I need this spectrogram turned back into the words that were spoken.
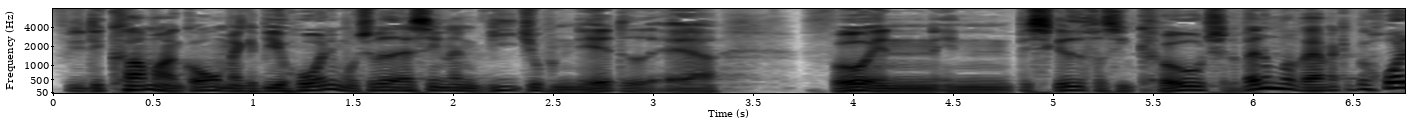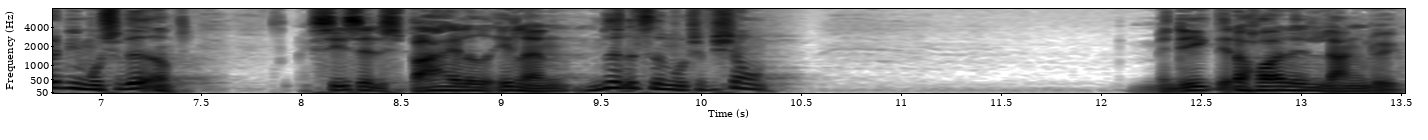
Fordi det kommer og går. Man kan blive hurtigt motiveret af at se en video på nettet, af at få en, en besked fra sin coach, eller hvad det må være. Man kan blive hurtigt blive motiveret. Man kan se selv i spejlet, et eller andet midlertidig motivation. Men det er ikke det, der holder det lange løb.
